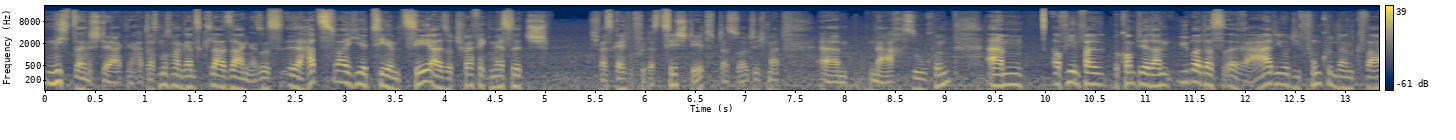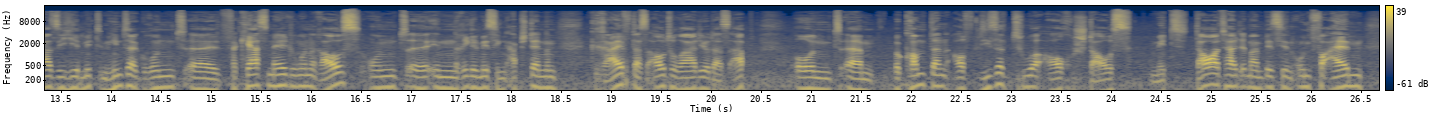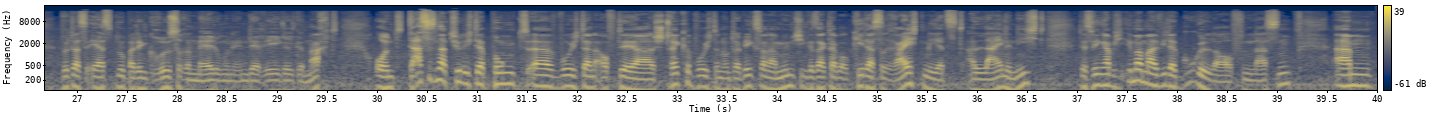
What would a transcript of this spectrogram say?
nicht seine Stärken hat. Das muss man ganz klar sagen. Also es äh, hat zwar hier TMC, also Traffic Message, ich weiß gar nicht, wofür das C steht, das sollte ich mal ähm, nachsuchen. Ähm, auf jeden Fall bekommt ihr dann über das Radio, die funken dann quasi hier mit im Hintergrund äh, Verkehrsmeldungen raus und äh, in regelmäßigen Abständen greift das Autoradio das ab und ähm, bekommt dann auf dieser Tour auch Staus mit. Dauert halt immer ein bisschen und vor allem wird das erst nur bei den größeren Meldungen in der Regel gemacht. Und das ist natürlich der Punkt, äh, wo ich dann auf der Strecke, wo ich dann unterwegs war nach München, gesagt habe, okay, das reicht mir jetzt alleine nicht. Deswegen habe ich immer mal wieder Google laufen lassen. Ähm,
